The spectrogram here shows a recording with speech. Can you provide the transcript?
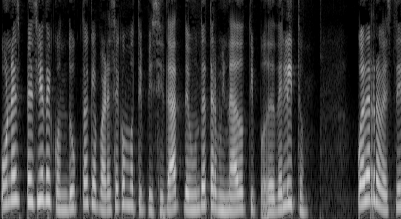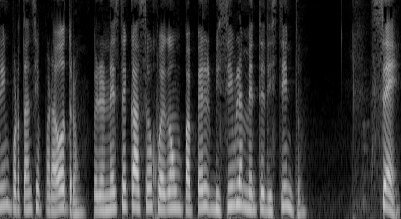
Una especie de conducta que aparece como tipicidad de un determinado tipo de delito puede revestir importancia para otro, pero en este caso juega un papel visiblemente distinto. C.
